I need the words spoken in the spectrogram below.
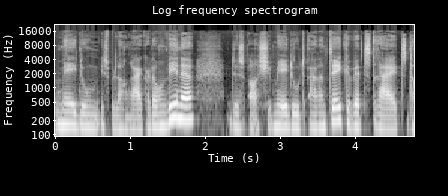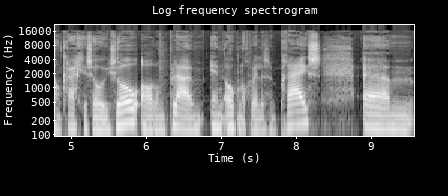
meedoen is belangrijker dan winnen. Dus als je meedoet aan een tekenwedstrijd, dan krijg je sowieso al een pluim en ook nog wel eens een prijs. Um,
